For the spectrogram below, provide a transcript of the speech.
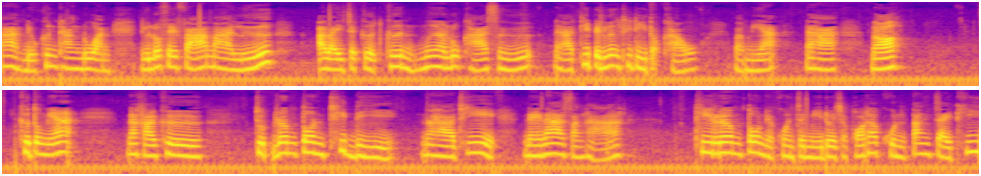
มาก เดี๋ยวขึ้นทางด่วน เดี๋ยวรถไฟฟ้ามาหรืออะไรจะเกิดขึ้นเมื่อลูกค้าซื้อนะคะที่เป็นเรื่องที่ดีต่อเขาแบบเนี้ยนะคะเนาะคือตรงเนี้ยนะคะคือจุดเริ่มต้นที่ดีนะคะที่ในหน้าสังหาที่เริ่มต้นเนี่ยควรจะมีโดยเฉพาะถ้าคุณตั้งใจที่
